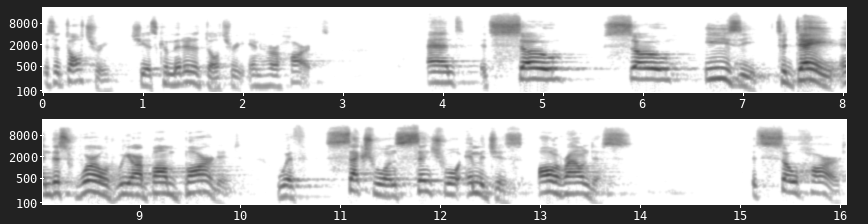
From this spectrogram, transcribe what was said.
is adultery. She has committed adultery in her heart. And it's so, so easy. Today, in this world, we are bombarded with sexual and sensual images all around us. It's so hard.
